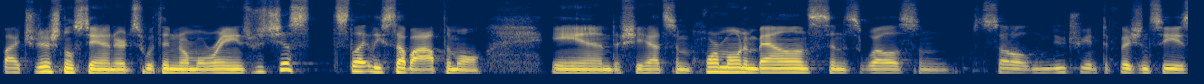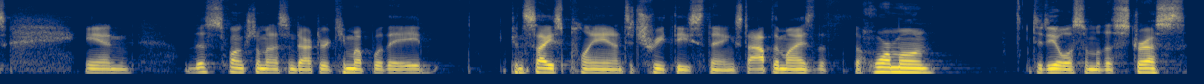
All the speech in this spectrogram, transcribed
by traditional standards within normal range, was just slightly suboptimal. And she had some hormone imbalance and as well as some subtle nutrient deficiencies. And this functional medicine doctor came up with a concise plan to treat these things, to optimize the, the hormone to deal with some of the stress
